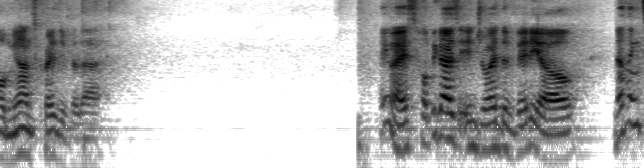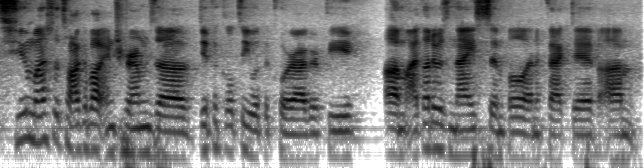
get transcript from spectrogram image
Oh, Miyeon's crazy for that. Anyways, hope you guys enjoyed the video. Nothing too much to talk about in terms of difficulty with the choreography. Um, I thought it was nice, simple, and effective. Um,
